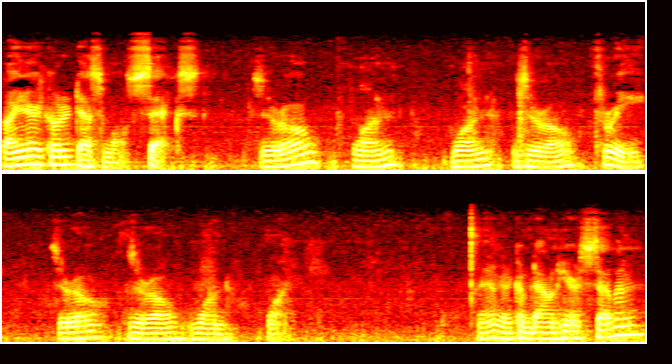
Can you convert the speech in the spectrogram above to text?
Binary coded decimal, 6. 0, one, one, zero, three, zero, zero, one, one. And I'm going to come down here, seven,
